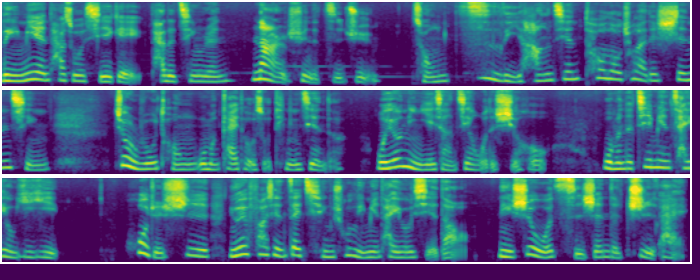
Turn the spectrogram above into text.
里面他所写给他的情人纳尔逊的字句。从字里行间透露出来的深情，就如同我们开头所听见的“唯有你也想见我的时候，我们的见面才有意义。”或者是你会发现在情书里面，他也有写到：“你是我此生的挚爱，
